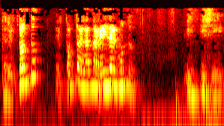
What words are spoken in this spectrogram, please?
Pero el tonto el tonto es el anda rey del mundo. Y, y si,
